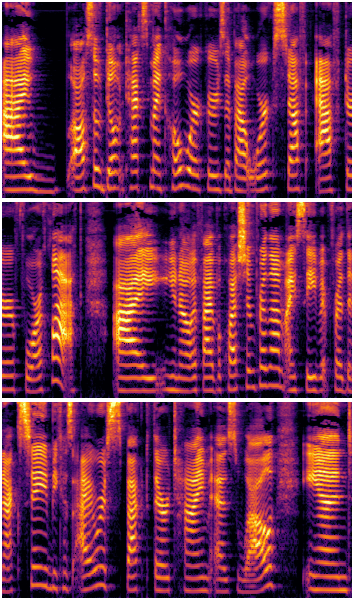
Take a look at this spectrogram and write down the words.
I also don't text my coworkers about work stuff after four o'clock. I, you know, if I have a question for them, I save it for the next day because I respect their time as well. And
